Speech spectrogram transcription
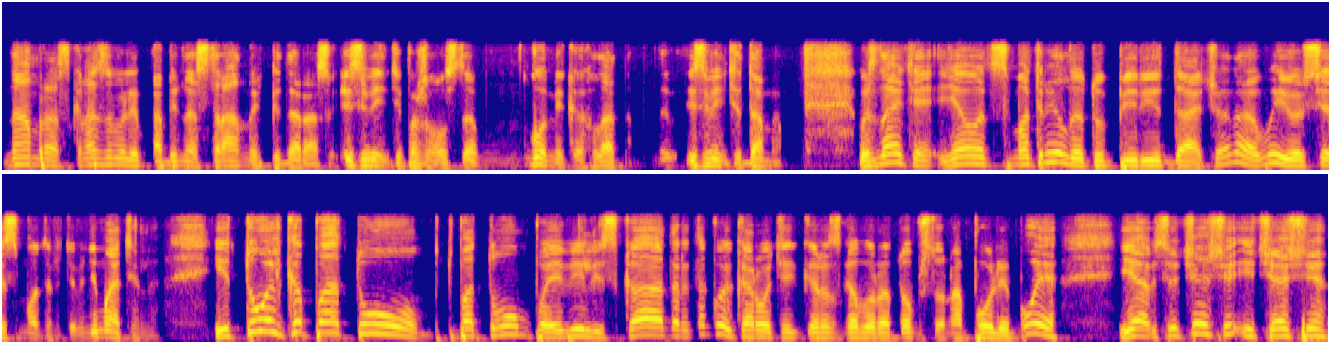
нам рассказывали об иностранных пидорасах. Извините, пожалуйста, гомиках, ладно, извините, дамы. Вы знаете, я вот смотрел эту передачу, она, вы ее все смотрите внимательно, и только потом, потом появились кадры, такой коротенький разговор о том, что на поле боя, я все чаще и чаще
